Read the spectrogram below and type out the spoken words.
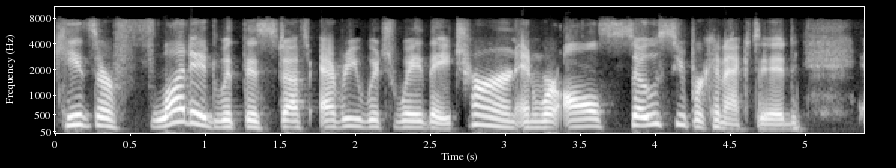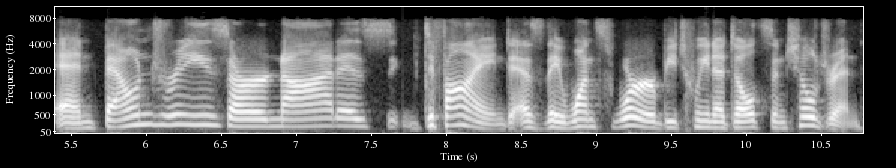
kids are flooded with this stuff every which way they turn. And we're all so super connected. And boundaries are not as defined as they once were between adults and children.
